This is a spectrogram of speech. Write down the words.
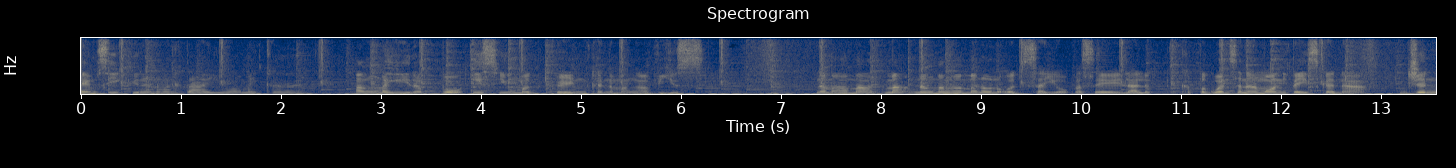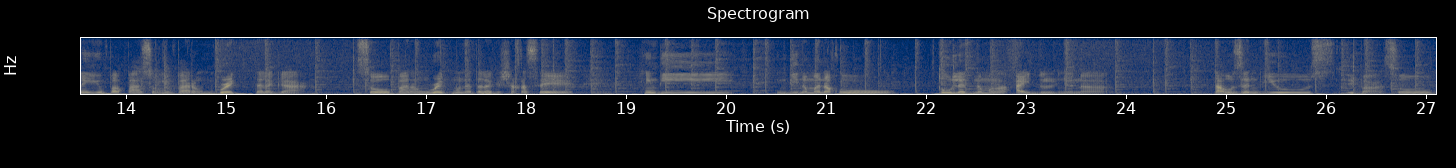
MCQ na naman tayo. Oh my God. Ang mahirap po is yung mag-earn ka ng mga views na mga ma- ma- ng mga manonood sa iyo kasi lalo kapag once na monetize ka na dyan na yung papasok yung parang work talaga. So, parang work mo na talaga siya kasi hindi hindi naman ako tulad ng mga idol nyo na 1,000 views, 'di ba? So,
